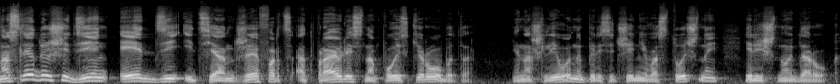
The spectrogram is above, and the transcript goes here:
На следующий день Эдди и Тиан Джеффордс отправились на поиски робота и нашли его на пересечении Восточной и речной дорог.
